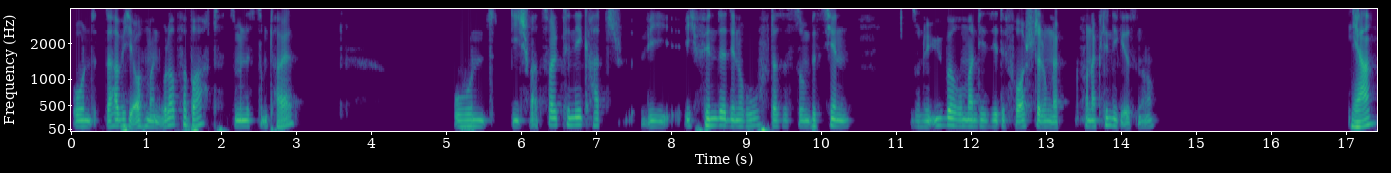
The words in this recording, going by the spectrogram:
Und da habe ich auch meinen Urlaub verbracht, zumindest zum Teil. Und die Schwarzwaldklinik hat, wie ich finde, den Ruf, dass es so ein bisschen so eine überromantisierte Vorstellung von der Klinik ist, ne? Ja.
